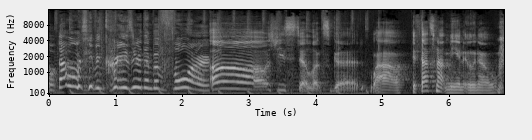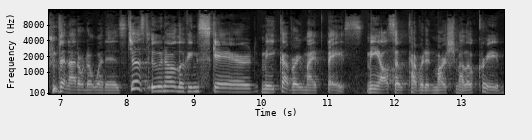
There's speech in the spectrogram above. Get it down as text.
Oh, that one was even crazier than before. Oh, she still looks good. Wow, if that's not me and Uno, then I don't know what is. Just Uno looking scared, me covering my face, me also covered in marshmallow cream.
